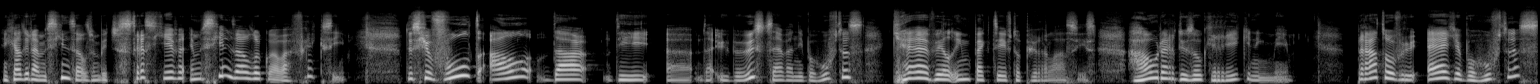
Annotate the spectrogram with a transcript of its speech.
en gaat je dat misschien zelfs een beetje stress geven en misschien zelfs ook wel wat frictie. Dus je voelt al dat, die, uh, dat je bewustzijn van die behoeftes veel impact heeft op je relaties. Hou daar dus ook rekening mee. Praat over je eigen behoeftes,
